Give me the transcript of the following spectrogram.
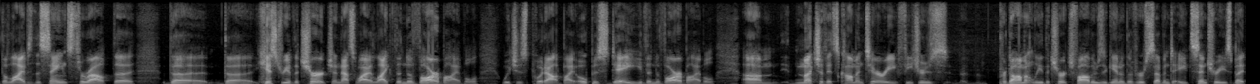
the lives of the saints throughout the, the, the history of the church. And that's why I like the Navarre Bible, which is put out by Opus Dei, the Navarre Bible. Um, much of its commentary features predominantly the church fathers, again, of the first seven to eight centuries, but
